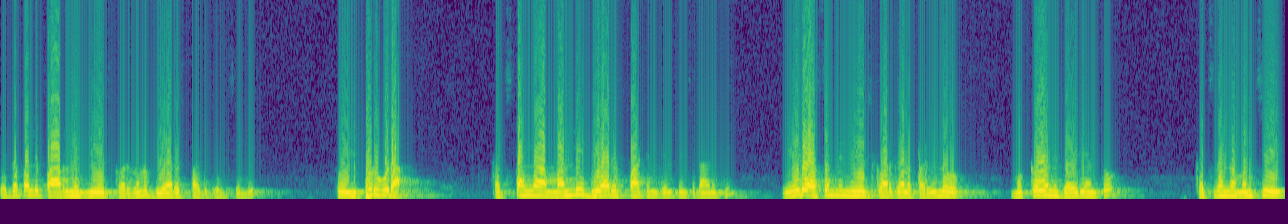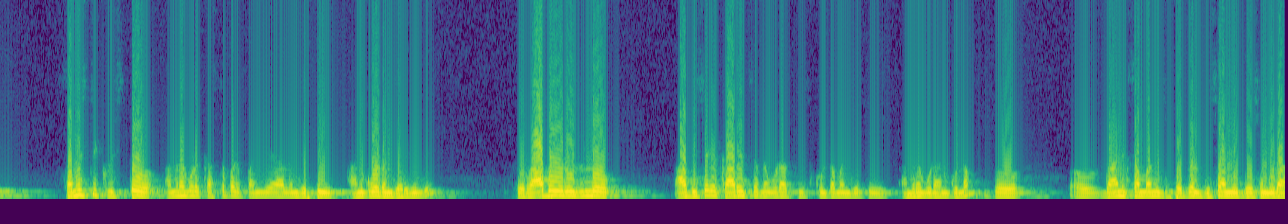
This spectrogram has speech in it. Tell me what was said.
పెద్దపల్లి పార్లమెంట్ నియోజకవర్గంలో బీఆర్ఎస్ పార్టీ గెలిచింది. సో ఇప్పుడు కూడా ఖచ్చితంగా మళ్ళీ బీఆర్ఎస్ పార్టీని గెలిపించడానికి ఏడు అసెంబ్లీ నియోజకవర్గాల పరిధిలో ముక్కవని ధైర్యంతో ఖచ్చితంగా మంచి సమిష్టి కృషితో అందరం కూడా కష్టపడి పనిచేయాలని చెప్పి అనుకోవడం జరిగింది. సో రాబోయే రోజుల్లో ఆ దిశగా కార్యాచరణ కూడా తీసుకుంటామని చెప్పి అందరం కూడా అనుకున్నాం. సో దానికి సంబంధించి పెద్దల దిశానిర్దేశం కూడా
